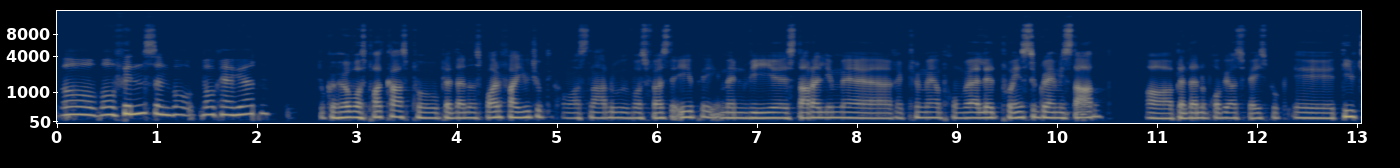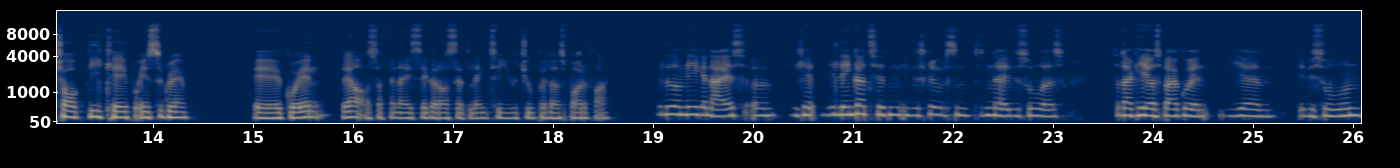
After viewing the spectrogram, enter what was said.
Hvor, hvor findes den? Hvor, hvor kan jeg høre den? Du kan høre vores podcast på blandt andet Spotify og YouTube. Det kommer også snart ud, vores første EP. Men vi øh, starter lige med at reklamere og promovere lidt på Instagram i starten. Og blandt andet prøver vi også Facebook. Øh, Deep Talk DK på Instagram. Øh, gå ind der, og så finder I sikkert også et link til YouTube eller Spotify. Det lyder mega nice, og vi, kan, vi linker til den i beskrivelsen til den her episode også. Så der kan I også bare gå ind via episoden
